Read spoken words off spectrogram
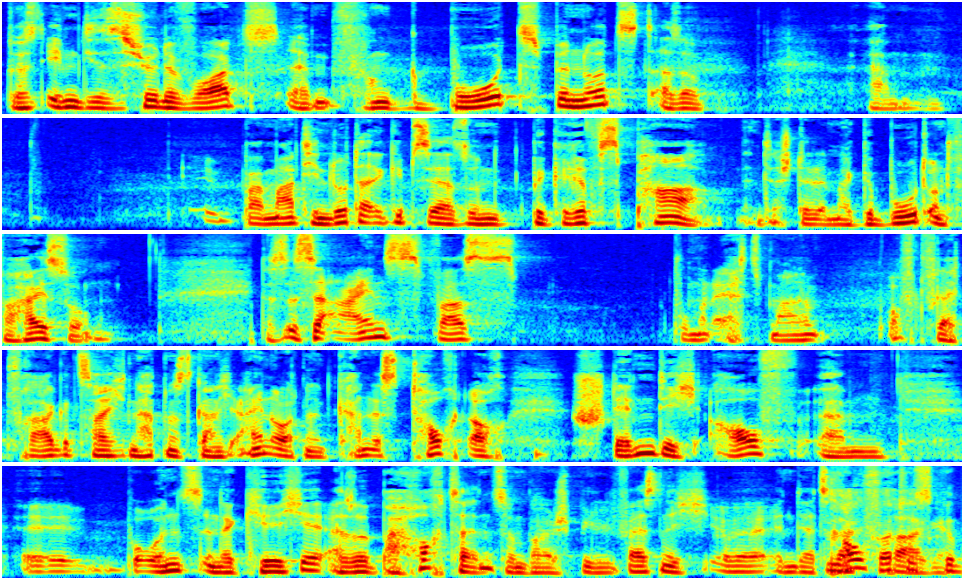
Du hast eben dieses schöne Wort ähm, von Gebot benutzt. Also ähm, bei Martin Luther gibt es ja so ein Begriffspaar an der Stelle immer Gebot und Verheißung. Das ist ja eins, was, wo man erstmal oft vielleicht Fragezeichen hat und es gar nicht einordnen kann. Es taucht auch ständig auf ähm, äh, bei uns in der Kirche, also bei Hochzeiten zum Beispiel, ich weiß nicht, äh, in der Trauffrage.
